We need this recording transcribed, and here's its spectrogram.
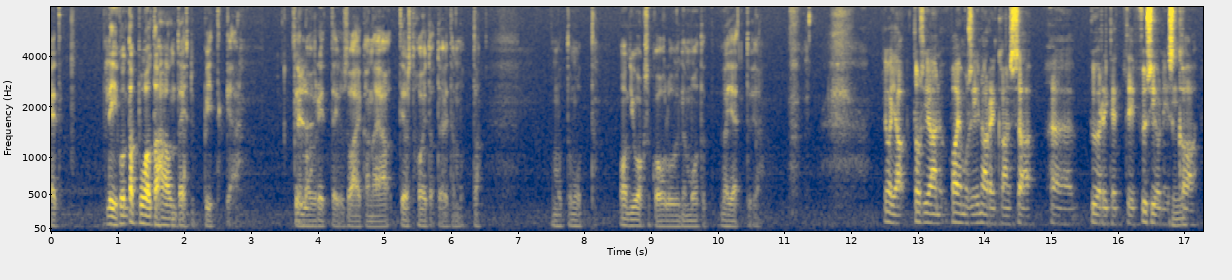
että liikuntapuoltahan on tehty pitkään silloin yrittäjyysaikana ja tietysti hoitotöitä, mutta, mutta, mutta on juoksukouluun ja muuta väjetty. Ja. Joo, ja tosiaan vaimosi Inarin kanssa ää, pyöritettiin fysioniskaa mm.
